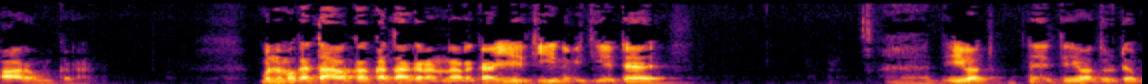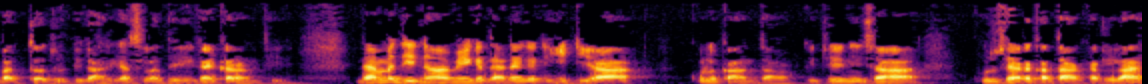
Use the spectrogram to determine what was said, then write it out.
ආරවුල් කරන්න. මොනම කතාවක කතා කරන්න නරකයි ඒ තියෙන විදියට දේවත් දේවතුරට බත් වතුර ටික හරි ගැසලා දෙන එකයි කරන්න තියෙන්නේ. ධම්මදිනා මේක දැනගෙන හිටියා කුලකාන්තාවක්. ඒ නිසා පුරුෂයාට කතා කරලා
